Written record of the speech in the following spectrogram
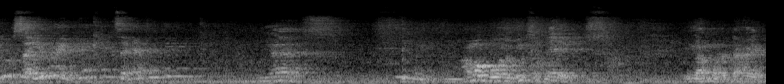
You say you made pancakes and everything? Yes. I'm gonna boil me some eggs. You know, I'm on a diet.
